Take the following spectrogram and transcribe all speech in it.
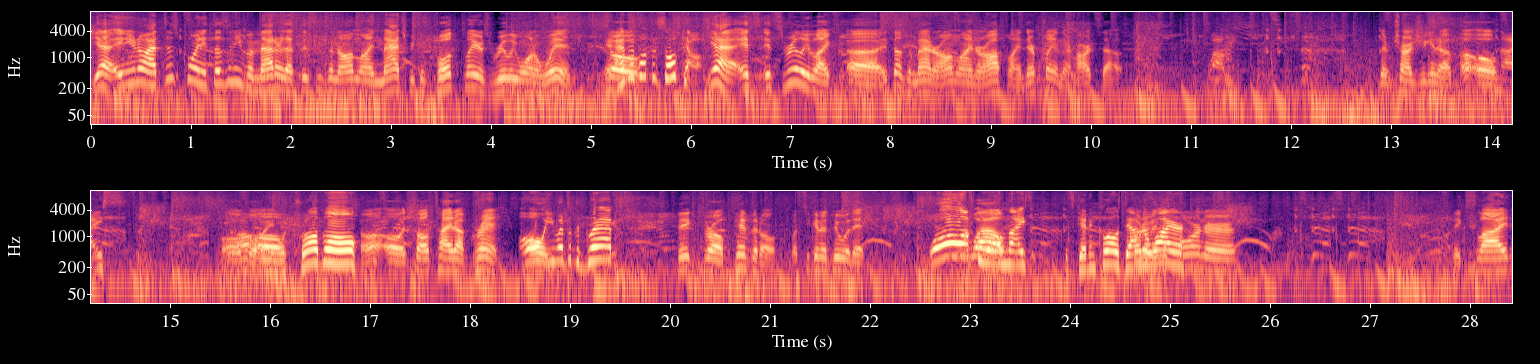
Yeah, and you know, at this point, it doesn't even matter that this is an online match because both players really want to win. So, and they're both in SoCal. yeah, it's it's really like uh, it doesn't matter online or offline. They're playing their hearts out. Wow. They're charging it up. Uh oh. Nice. Oh Uh-oh, boy. trouble. Uh oh, it's all tied up. Brent, Oh, he went for the grab. big throw, pivotal. What's he gonna do with it? Whoa, off the Wow. wall. Nice. It's getting close. Down Put the wire. the corner. Big slide.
